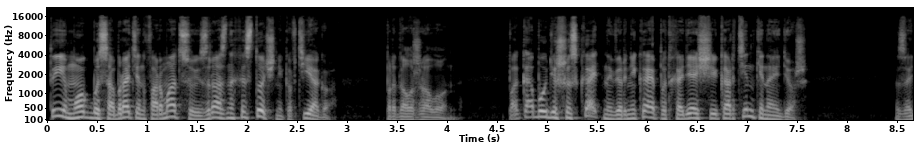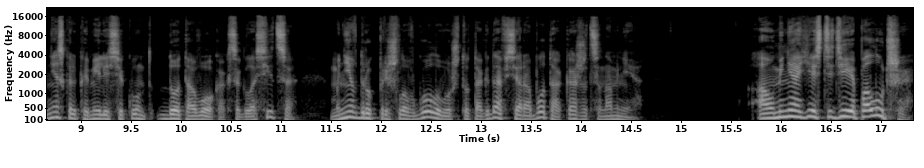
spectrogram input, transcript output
ты мог бы собрать информацию из разных источников, Тьяго, продолжал он. Пока будешь искать, наверняка и подходящие картинки найдешь. За несколько миллисекунд до того, как согласиться, мне вдруг пришло в голову, что тогда вся работа окажется на мне. «А у меня есть идея получше.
